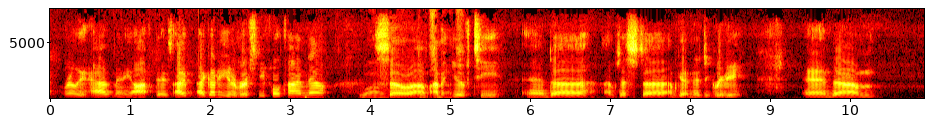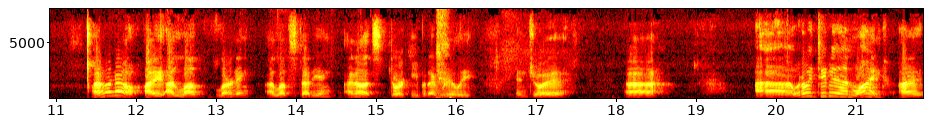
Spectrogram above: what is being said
don't really have many off days. I, I go to university full time now, Wow. so um, I'm nuts. at U of T, and uh, I'm just uh, I'm getting a degree, and um, I don't know. I, I love learning. I love studying. I know it's dorky, but I really enjoy it. Uh, uh, what do I do to unwind? I,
